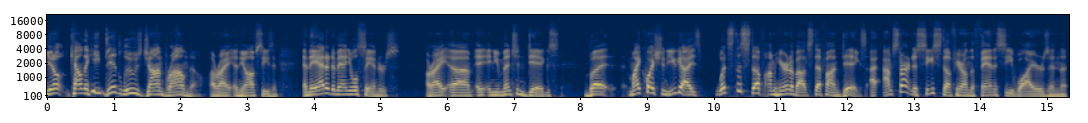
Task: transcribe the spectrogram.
You know, Calvin, he did lose John Brown, though, all right, in the offseason. And they added Emmanuel Sanders, all right, um, and, and you mentioned Diggs. But my question to you guys what's the stuff I'm hearing about Stefon Diggs? I, I'm starting to see stuff here on the fantasy wires and the,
